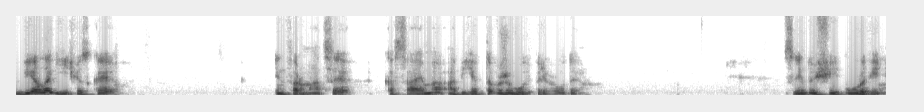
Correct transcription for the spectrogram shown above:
Биологическая информация касаемо объектов живой природы. Следующий уровень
